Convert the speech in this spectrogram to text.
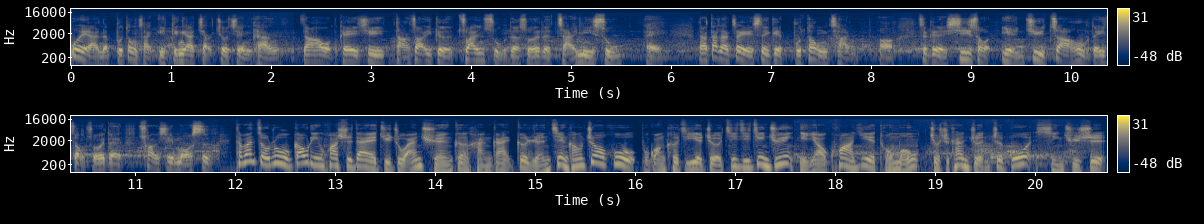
未来的不动产一定要讲究健康，然后我们可以去打造一个专属的所谓的宅秘书。哎，那当然这也是一个不动产哦，这个吸收远距照护的一种所谓的创新模式。台湾走入高龄化时代，居住安全更涵盖个人健康照护。不光科技业者积极进军，也要跨业同盟，就是看准这波新趋势。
